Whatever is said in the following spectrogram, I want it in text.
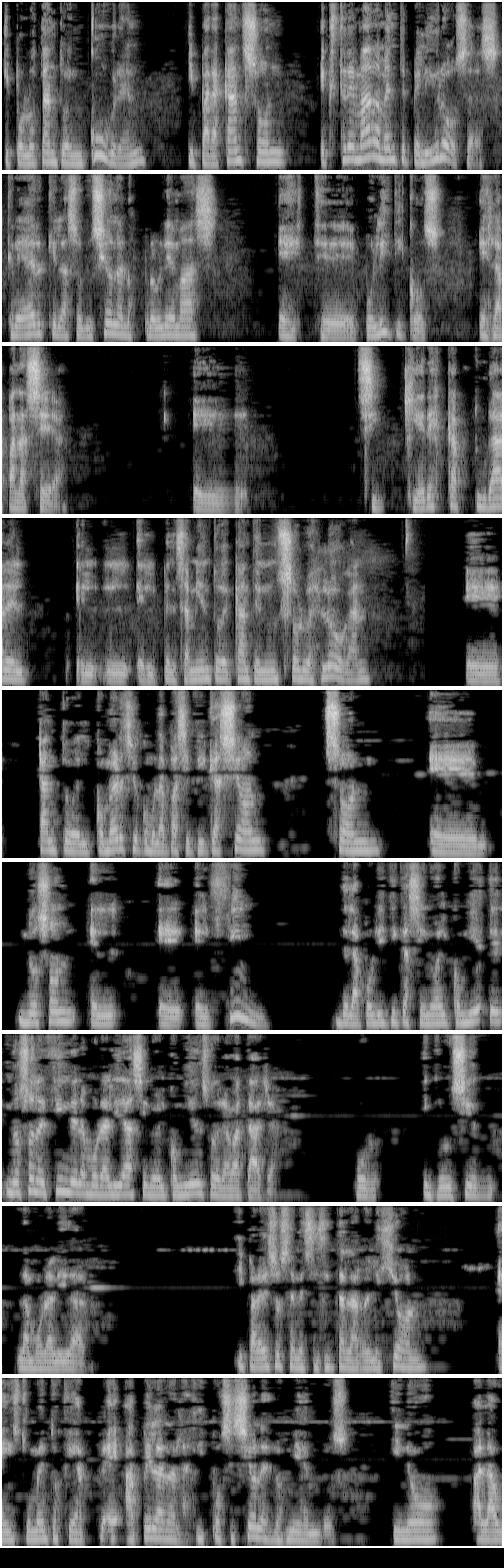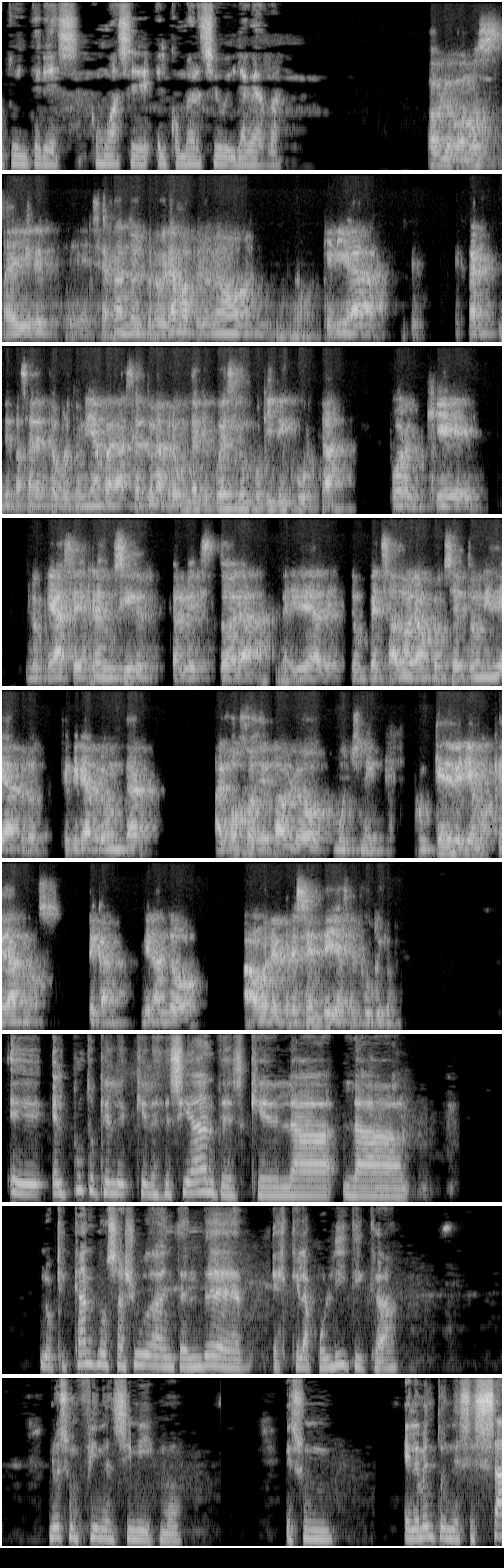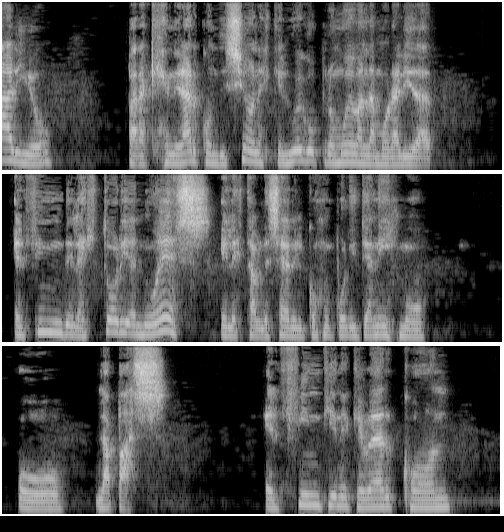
y por lo tanto encubren y para Kant son extremadamente peligrosas creer que la solución a los problemas este, políticos es la panacea. Eh, si quieres capturar el, pensamiento de Kant en un solo eslogan, eh, tanto el comercio como la pacificación son, eh, no son el, eh, el, fin de la política, sino el no son el fin de la moralidad, sino el comienzo de la batalla por introducir la moralidad. Y para eso se necesita la religión e instrumentos que apelan a las disposiciones de los miembros y no al autointerés, como hace el comercio y la guerra. Pablo, vamos a ir eh, cerrando el programa, pero no, quería dejar de pasar esta oportunidad para hacerte una pregunta que puede ser un poquito injusta, porque lo que hace es reducir tal vez toda la, idea de, un pensador a un concepto, a una idea, pero te quería preguntar, a los ojos de Pablo Muchnik, ¿con qué deberíamos quedarnos de Kant, mirando ahora el presente y hacia el futuro. Eh, el punto que, les decía antes, que la, lo que Kant nos ayuda a entender es que la política no es un fin en sí mismo, es un elemento necesario para generar condiciones que luego promuevan la moralidad. El fin de la historia no es el establecer el cosmopolitanismo o la paz el fin tiene que ver con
